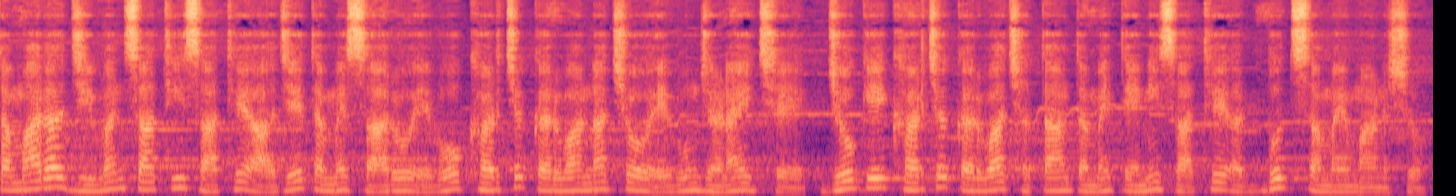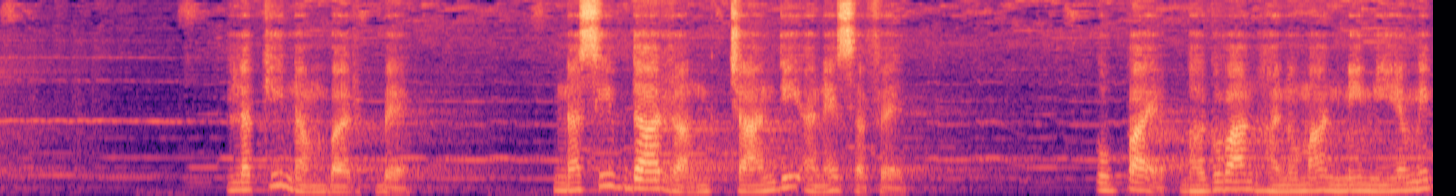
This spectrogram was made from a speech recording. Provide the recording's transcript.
તમારા જીવનસાથી સાથે આજે તમે સારો એવો ખર્ચ કરવાના છો એવું જણાય છે, જો કે ખર્ચ કરવા છતાં તમે તેની સાથે અદ્ભુત સમય માણશો. લકી નંબર બે. નસીબદાર રંગ ચાંદી અને સફેદ. ઉપાય, ભગવાન હનુમાનની નિયમિત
